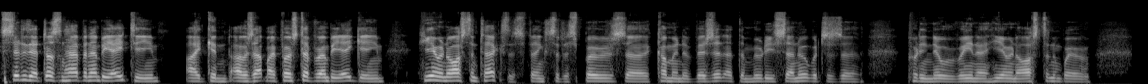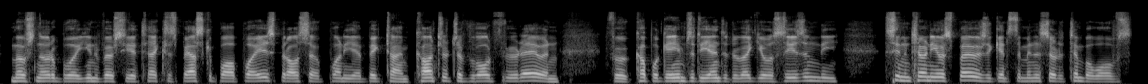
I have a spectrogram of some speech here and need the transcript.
city that doesn't have an NBA team. I can. I was at my first ever NBA game here in Austin, Texas, thanks to the Spurs uh, coming to visit at the Moody Center, which is a pretty new arena here in Austin, where most notably University of Texas basketball plays, but also plenty of big time concerts have rolled through there. And for a couple games at the end of the regular season, the San Antonio Spurs against the Minnesota Timberwolves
